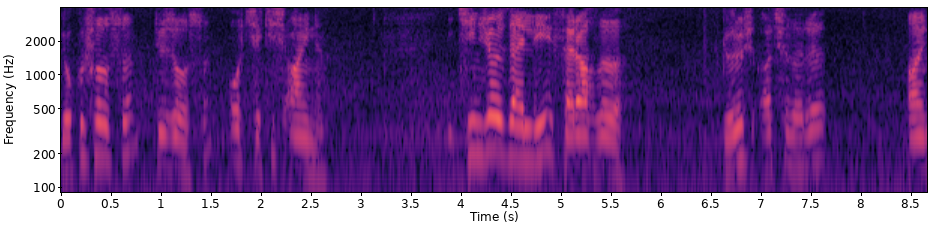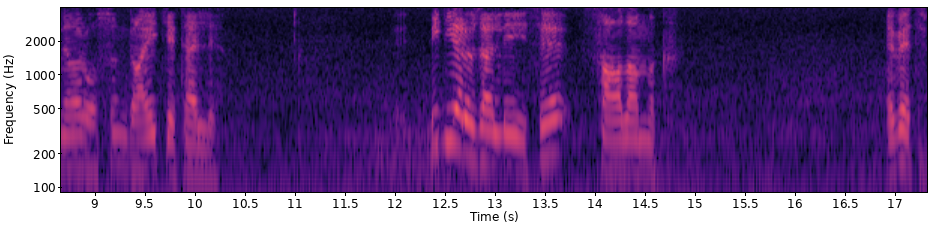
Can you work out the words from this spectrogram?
Yokuş olsun, düz olsun o çekiş aynı. İkinci özelliği ferahlığı. Görüş açıları aynalar olsun gayet yeterli. Bir diğer özelliği ise sağlamlık. Evet,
